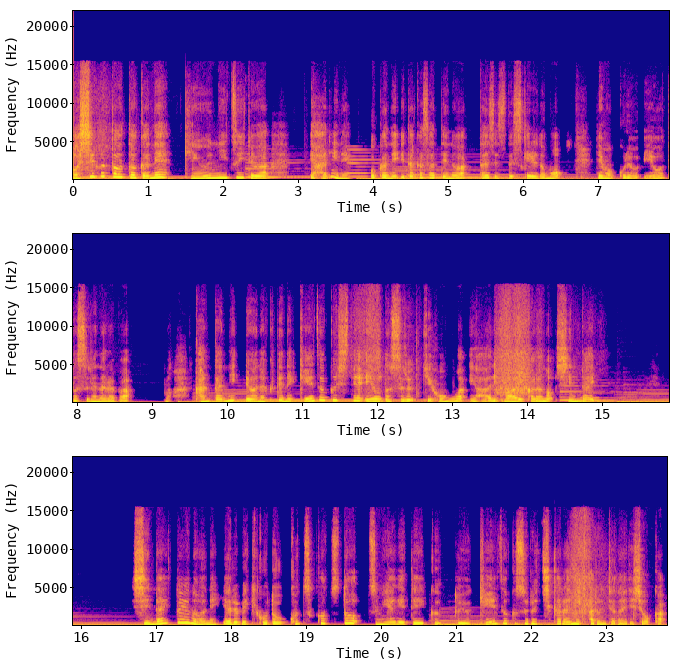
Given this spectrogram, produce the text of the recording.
お仕事とかね、金運については、やはりね、お金豊かさっていうのは大切ですけれども、でもこれを得ようとするならば、ま簡単にではなくてね、継続して得ようとする基本はやはり周りからの信頼信頼というのはね、やるべきことをコツコツと積み上げていくという継続する力にあるんじゃないでしょうか。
